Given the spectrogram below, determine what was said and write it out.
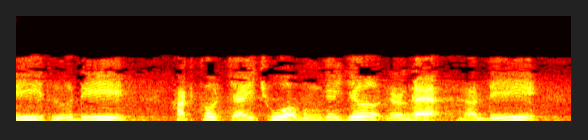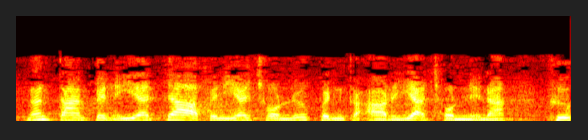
ดี ถือดี หัดเข้าใจชั่วมึงเยอะๆนั่นแหละนั่นดี นั้นการเป็นอิยะเจ้า เป็นอิยะชนหรือเป็นอริยชนเนี่ยนะ คือ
